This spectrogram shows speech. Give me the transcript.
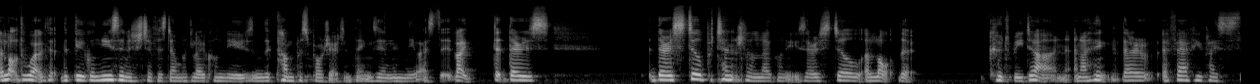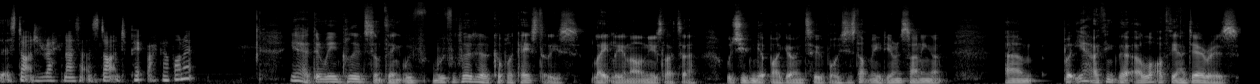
a lot of the work that the Google News Initiative has done with local news and the Compass project and things in, in the US, like that there is there is still potential in local news. There is still a lot that could be done, and I think that there are a fair few places that are starting to recognise that and starting to pick back up on it. Yeah, didn't we include something? We've we've included a couple of case studies lately in our newsletter, which you can get by going to voices.media and signing up. Um, but yeah, I think that a lot of the idea is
